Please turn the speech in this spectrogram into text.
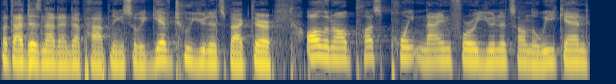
but that does not end up happening. So we give two units back there. All in all, plus 0.94 units on the weekend.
